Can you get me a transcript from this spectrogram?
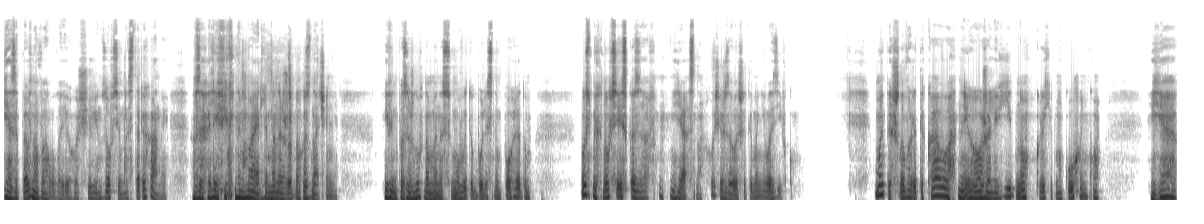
Я запевнувала його, що він зовсім не стариганий, взагалі вік не має для мене жодного значення, і він позирнув на мене сумовито болісним поглядом, усміхнувся і сказав: Ясно, хочеш залишити мені лазівку. Ми пішли варити каву на його жалюгідну, крихітну кухоньку. Я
